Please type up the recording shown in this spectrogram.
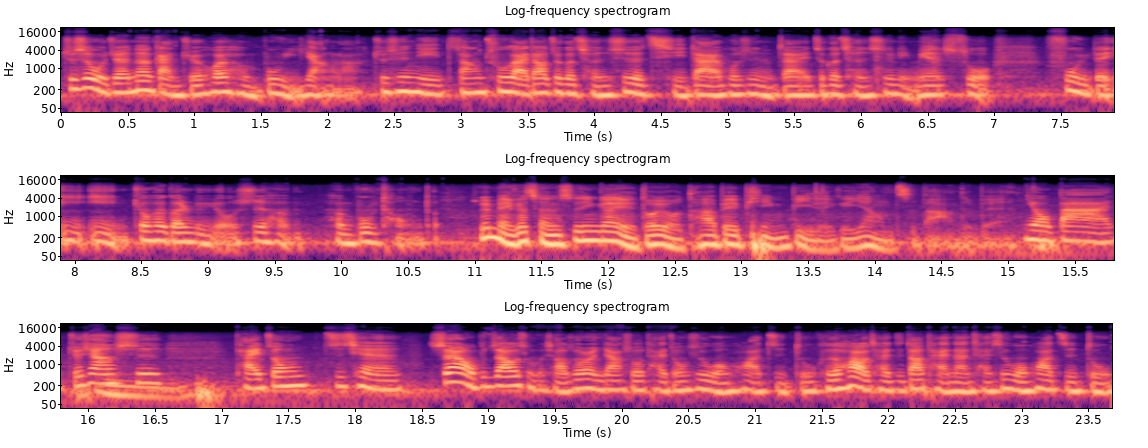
就是我觉得那感觉会很不一样啦。就是你当初来到这个城市的期待，或是你在这个城市里面所赋予的意义，就会跟旅游是很很不同的。所以每个城市应该也都有它被评比的一个样子吧，对不对？有吧，就像是台中之前，嗯、虽然我不知道为什么小时候人家说台中是文化之都，可是后来我才知道台南才是文化之都，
